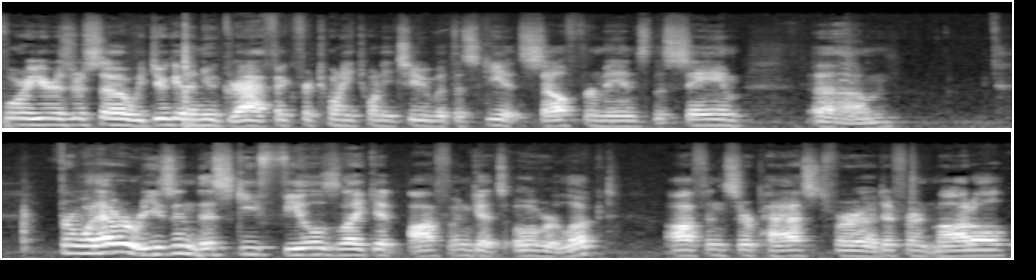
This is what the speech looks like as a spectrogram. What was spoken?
four years or so. We do get a new graphic for 2022, but the ski itself remains the same. Um, for whatever reason, this ski feels like it often gets overlooked, often surpassed for a different model.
